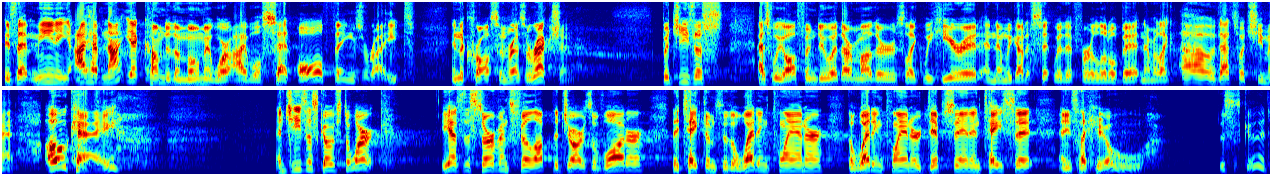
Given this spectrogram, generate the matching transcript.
is that meaning, I have not yet come to the moment where I will set all things right in the cross and resurrection. But Jesus, as we often do with our mothers, like we hear it and then we got to sit with it for a little bit, and then we're like, oh, that's what she meant. Okay. And Jesus goes to work. He has the servants fill up the jars of water. They take them to the wedding planner. The wedding planner dips in and tastes it, and he's like, oh, this is good.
